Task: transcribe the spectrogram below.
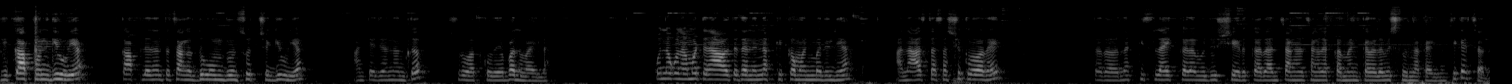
हे कापून घेऊया. कापल्यानंतर चांगलं धुवून बिवून स्वच्छ घेऊया. आणि त्याच्यानंतर सुरुवात करूया बनवायला. कोणा कोणा मटण आवडतं त्याने नक्की कमेंटमध्ये लिहा. आणि आज तसा शुक्रवार आहे. तर नक्कीच लाईक करा व्हिडिओ शेअर करा आणि चांगल्या चांगल्या कमेंट करायला विसरू नका एकदम. ठीक आहे? चला.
